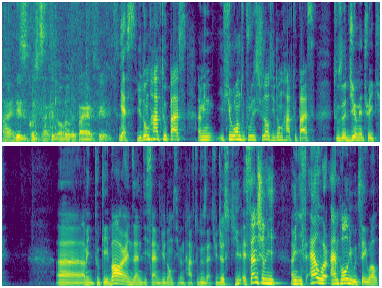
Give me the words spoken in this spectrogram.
This is constructed over the finite field. Yes, you don't have to pass, I mean, if you want to prove this result, you don't have to pass to the geometric, uh, I mean, to k bar and then descend. You don't even have to do that. You just, you essentially, I mean, if L were ample, you would say, well,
